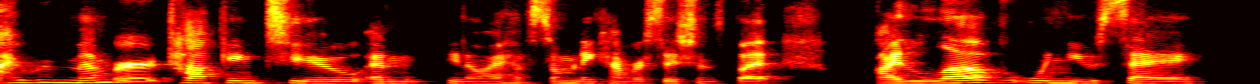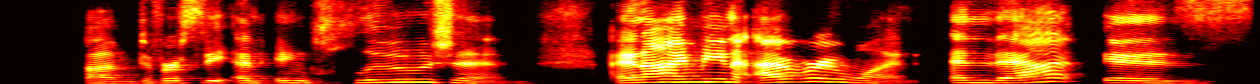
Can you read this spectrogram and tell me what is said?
I remember talking to, and you know, I have so many conversations, but I love when you say um, diversity and inclusion. And I mean everyone. And that is,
